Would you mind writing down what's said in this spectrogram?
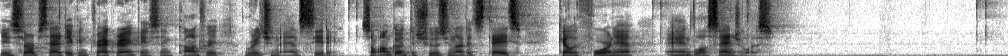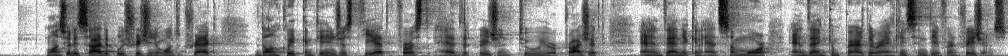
In SERPstat, you can track rankings in country, region and city. So I'm going to choose United States, California and Los Angeles. Once you decided which region you want to track, don't click continue just yet. First add that region to your project and then you can add some more and then compare the rankings in different regions.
